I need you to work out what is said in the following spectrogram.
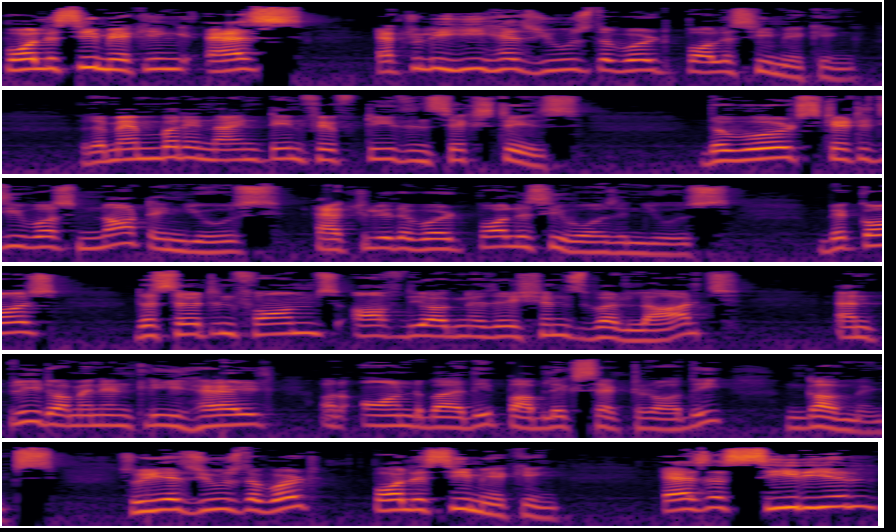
policy making as Actually, he has used the word policy making Remember in 1950s and 60s, the word strategy was not in use. Actually, the word policy was in use because the certain forms of the organizations were large and predominantly held or owned by the public sector or the governments. So he has used the word policy making as a serial,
